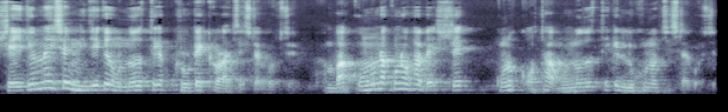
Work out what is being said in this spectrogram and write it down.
সেই জন্যই সে নিজেকে অন্যদের থেকে প্রোটেক্ট করার চেষ্টা করছে বা কোনো না কোনোভাবে সে কোনো কথা অন্যদের থেকে লুকোনোর চেষ্টা করছে।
